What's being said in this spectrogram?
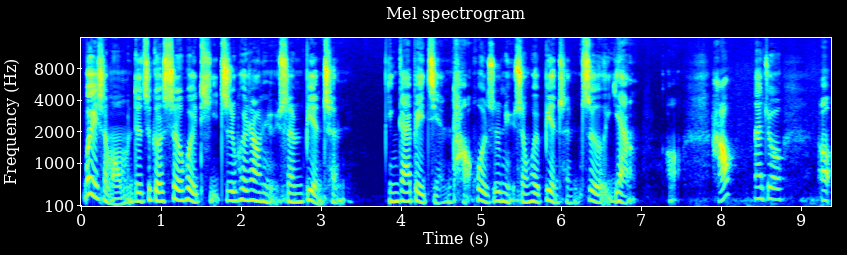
为什么我们的这个社会体制会让女生变成。应该被检讨，或者是女生会变成这样，好，好，那就哦，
